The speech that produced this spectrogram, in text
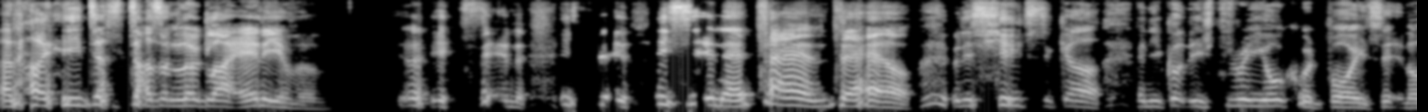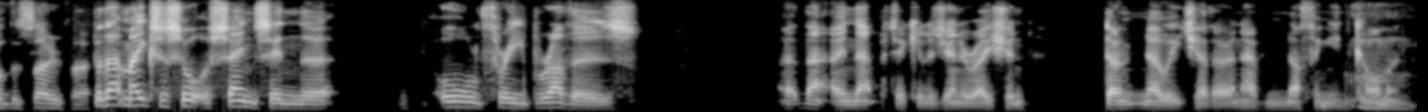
and like, he just doesn't look like any of them. He's sitting, he's, he's sitting there tan to hell with his huge cigar, and you've got these three awkward boys sitting on the sofa. But that makes a sort of sense in that all three brothers at that in that particular generation don't know each other and have nothing in hmm. common.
